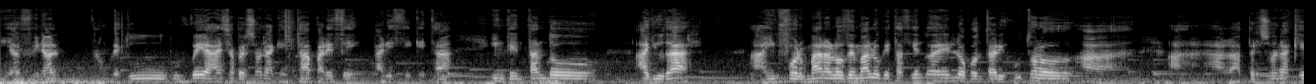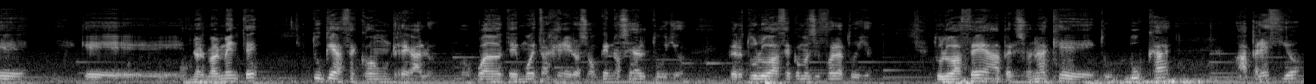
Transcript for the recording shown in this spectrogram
y al final, aunque tú veas a esa persona que está, parece, parece que está intentando ayudar a informar a los demás, lo que está haciendo es lo contrario, justo a, las personas que, normalmente tú qué haces con un regalo o cuando te muestras generoso, aunque no sea el tuyo, pero tú lo haces como si fuera tuyo. Tú lo haces a personas que tú buscas aprecio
